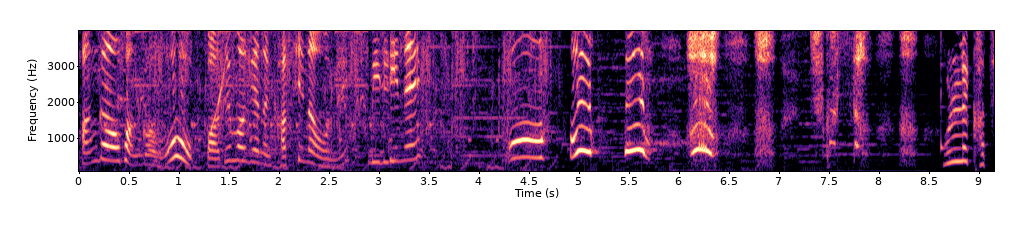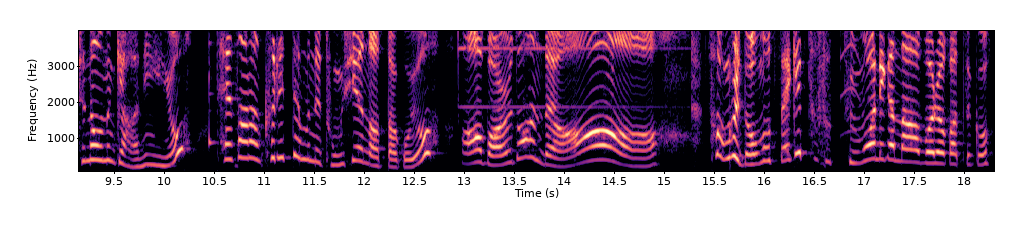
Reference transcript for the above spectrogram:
반가워 반가워 오 마지막에는 같이 나오네 밀리네 오 오오 죽었어. 원래 같이 나오는 게 아니에요? 태사랑 크리 때문에 동시에 나왔다고요? 아 말도 안 돼. 아 성을 너무 세게 쳐서 두 마리가 나와버려가지고.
